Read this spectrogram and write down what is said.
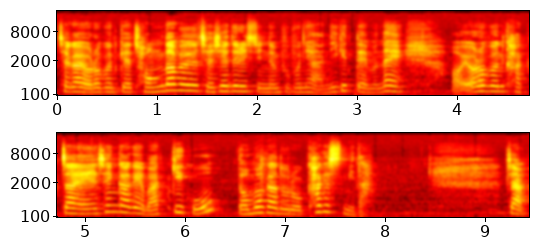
제가 여러분께 정답을 제시해 드릴 수 있는 부분이 아니기 때문에 어, 여러분 각자의 생각에 맡기고 넘어가도록 하겠습니다. 자,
